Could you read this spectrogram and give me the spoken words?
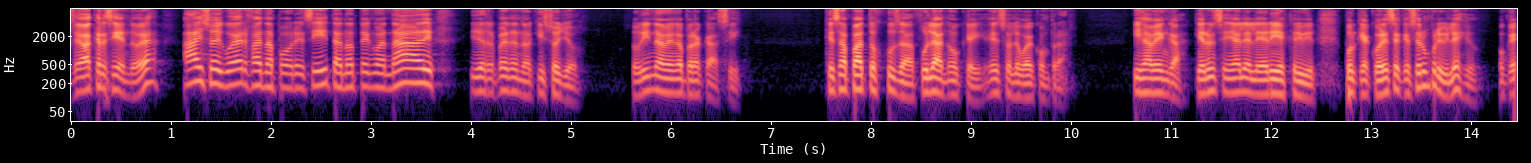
se va creciendo, ¿eh? Ay, soy huérfana, pobrecita, no tengo a nadie. Y de repente, no, aquí soy yo. Sobrina, venga para acá, sí. ¿Qué zapatos usa? Fulano, ok, eso le voy a comprar. Hija, venga, quiero enseñarle a leer y escribir. Porque acuérdese que eso era un privilegio, ¿ok?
